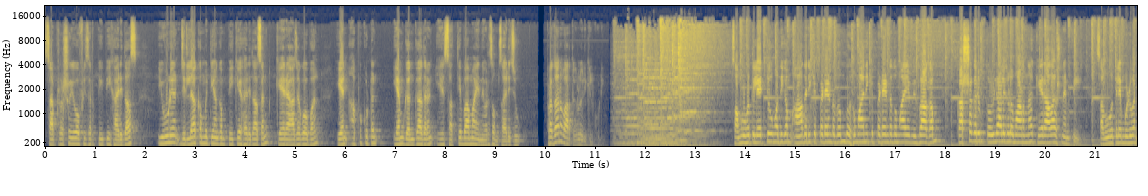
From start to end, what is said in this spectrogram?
sub treasury officer P P Haridas union ജില്ലാ കമ്മിറ്റി അംഗം P K Haridasan K Rajagopal N Appukuttan M Gangadharan A Sathyabhama എന്നിവർ സംസാരിച്ചു. പ്രധാന വാർത്തകൾ ഒരിക്കൽ കൂടി. സമൂഹത്തിൽ ഏറ്റവും അധികം ആദരിക്കപ്പെടേണ്ടതും ബഹുമാനിക്കപ്പെടേണ്ടതുമായ വിഭാഗം കർഷകരും തൊഴിലാളികളുമാണെന്ന് കെ രാധാകൃഷ്ണൻ എം പി. സമൂഹത്തിലെ മുഴുവൻ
